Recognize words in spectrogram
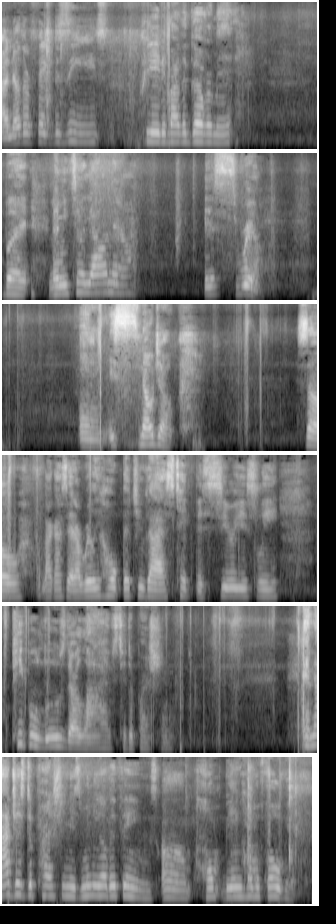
another fake disease created by the government. But let me tell y'all now, it's real. And it's no joke. So, like I said, I really hope that you guys take this seriously. People lose their lives to depression. And not just depression, there's many other things. Um, hom- being homophobic.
